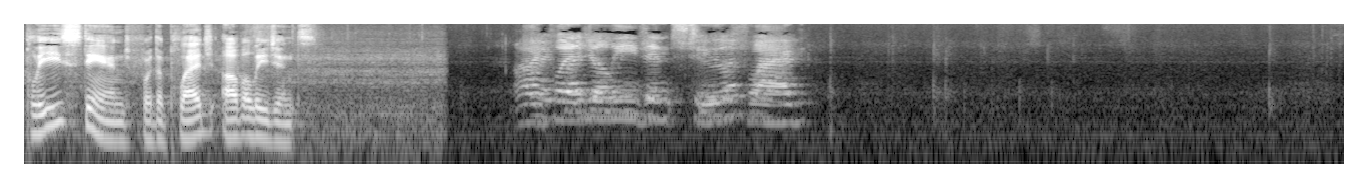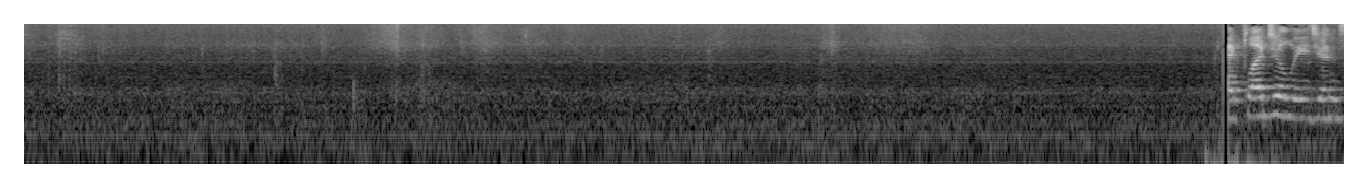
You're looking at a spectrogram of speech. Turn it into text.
Please stand for the Pledge of Allegiance. I pledge allegiance to the flag I pledge allegiance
